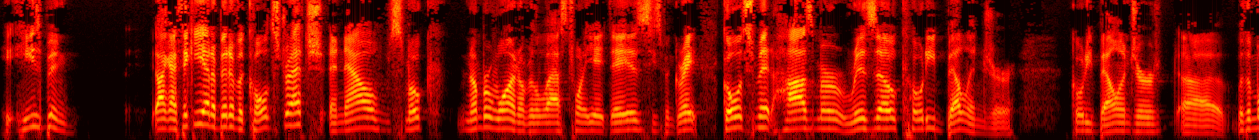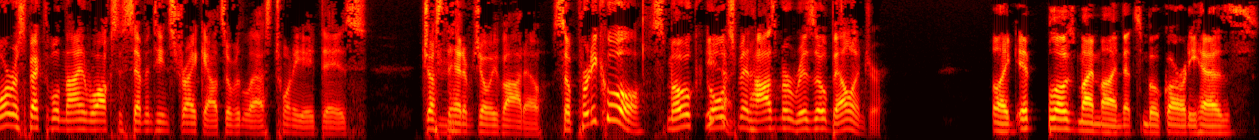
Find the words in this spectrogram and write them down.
he, he's been, like I think he had a bit of a cold stretch and now Smoak number one over the last 28 days. He's been great. Goldschmidt, Hosmer, Rizzo, Cody Bellinger. Cody Bellinger, uh, with a more respectable nine walks to 17 strikeouts over the last 28 days. Just ahead of Joey Votto. So pretty cool. Smoak, Yeah. Goldschmidt, Hosmer, Rizzo, Bellinger. like it blows my mind that Smoak already has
